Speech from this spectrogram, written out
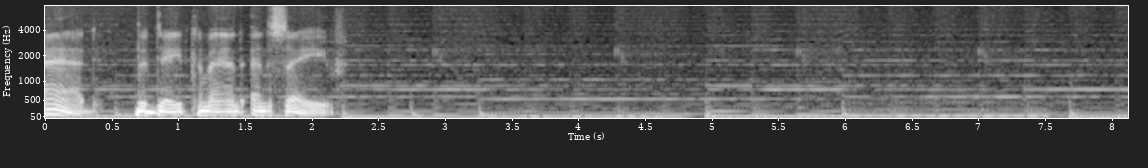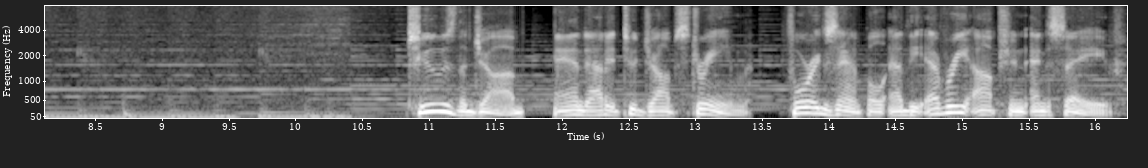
Add the date command and save. Choose the job, and add it to job stream, for example add the every option and save.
